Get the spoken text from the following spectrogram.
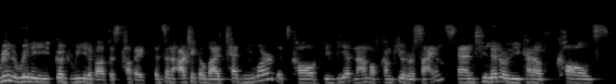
really really good read about this topic. It's an article by Ted Neward. It's called "The Vietnam of Computer Science," and he literally kind of calls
